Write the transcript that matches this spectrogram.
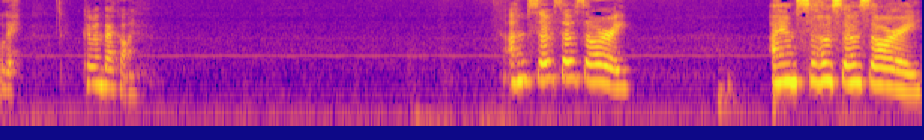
Okay, coming back on. I'm so, so sorry. I am so, so sorry.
